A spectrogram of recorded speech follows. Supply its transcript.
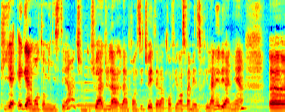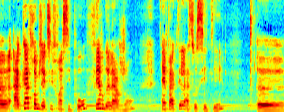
qui est également ton ministère, tu, as dû l'apprendre si tu étais à la conférence Femmes Esprit l'année dernière, euh, a quatre objectifs principaux faire de l'argent, impacter la société, euh,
